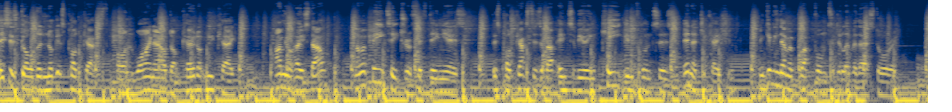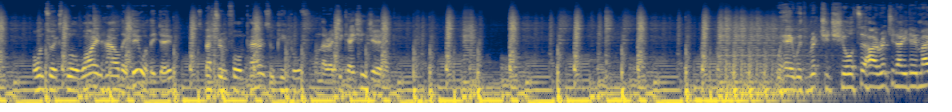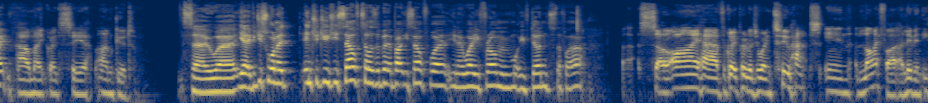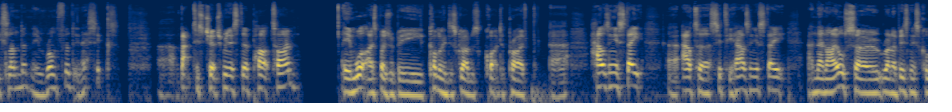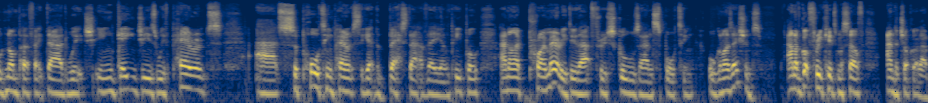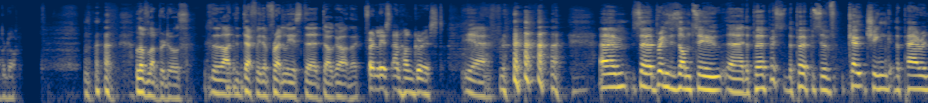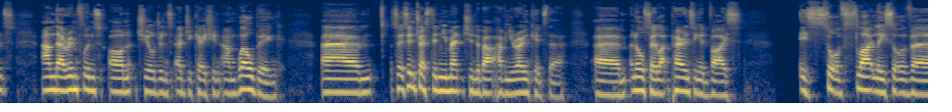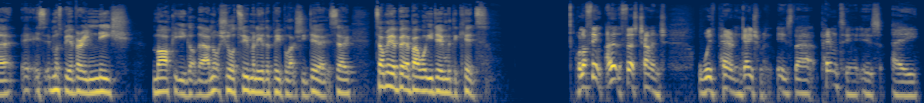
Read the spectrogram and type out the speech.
This is Golden Nuggets Podcast on whynow.co.uk. I'm your host Al, and I'm a PE teacher of 15 years. This podcast is about interviewing key influencers in education and giving them a platform to deliver their story. I want to explore why and how they do what they do to better inform parents and pupils on their education journey. Here with Richard Shorter. Hi, Richard. How you doing, mate? Oh, mate, great to see you. I'm good. So uh, yeah, if you just want to introduce yourself, tell us a bit about yourself, where you know where you're from and what you've done, stuff like that. So I have the great privilege of wearing two hats in life. I, I live in East London, in Romford, in Essex. Uh, Baptist church minister part time in what I suppose would be commonly described as quite a deprived uh, housing estate, uh, outer city housing estate. And then I also run a business called Non Perfect Dad, which engages with parents. Uh, supporting parents to get the best out of their young people, and I primarily do that through schools and sporting organisations. And I've got three kids myself and a chocolate Labrador. Love Labradors. They're like they're definitely the friendliest uh, dog, aren't they? Friendliest and hungriest. Yeah. um, so it brings us on to uh, the purpose. The purpose of coaching the parents and their influence on children's education and well-being. Um, so it's interesting you mentioned about having your own kids there, um, and also like parenting advice is sort of slightly sort of uh, it must be a very niche market you got there. I'm not sure too many other people actually do it. So tell me a bit about what you're doing with the kids. Well, I think I think the first challenge with parent engagement is that parenting is a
